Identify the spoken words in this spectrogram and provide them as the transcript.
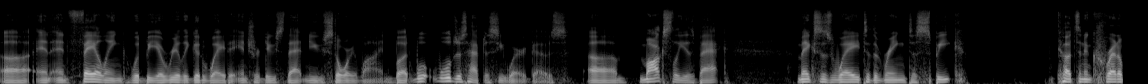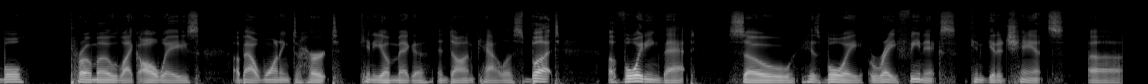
Uh, and and failing would be a really good way to introduce that new storyline. But we'll we'll just have to see where it goes. Um, Moxley is back, makes his way to the ring to speak, cuts an incredible promo like always about wanting to hurt Kenny Omega and Don Callis, but avoiding that so his boy Rey Fenix can get a chance uh,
